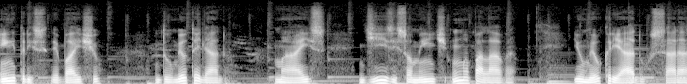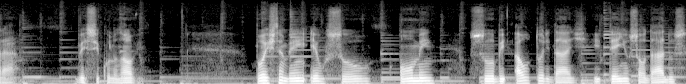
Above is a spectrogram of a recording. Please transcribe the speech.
entres debaixo do meu telhado mas dize somente uma palavra, e o meu criado sarará. Versículo 9. Pois também eu sou homem sob autoridade e tenho soldados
